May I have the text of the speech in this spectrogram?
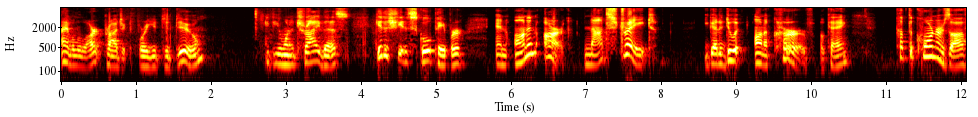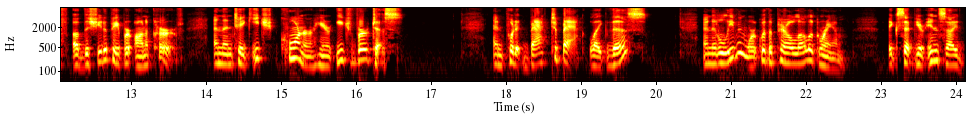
I have a little art project for you to do. If you want to try this, get a sheet of school paper and on an arc, not straight, you got to do it on a curve, okay? Cut the corners off of the sheet of paper on a curve, and then take each corner here, each vertex, and put it back to back like this, and it'll even work with a parallelogram, except your inside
